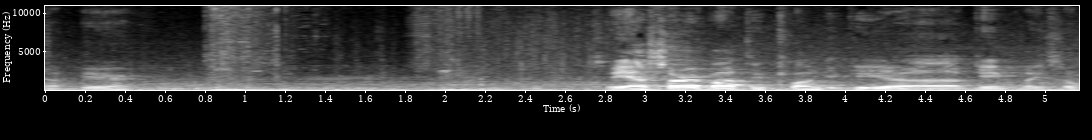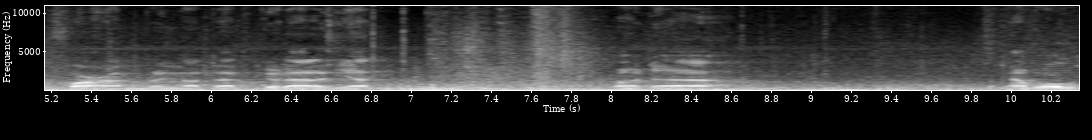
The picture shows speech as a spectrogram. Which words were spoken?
Up here. So yeah, sorry about the clunky uh, gameplay so far. I'm really not that good at it yet. But uh, that will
